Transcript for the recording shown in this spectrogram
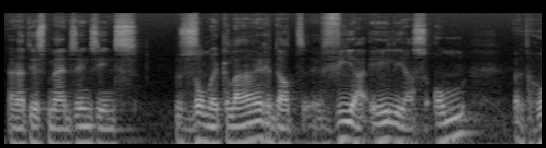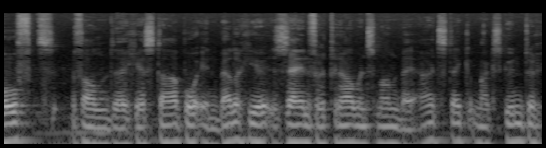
En het is mijn zinziens zonneklaar dat via Elias om het hoofd van de Gestapo in België zijn vertrouwensman bij uitstek, Max Gunther,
